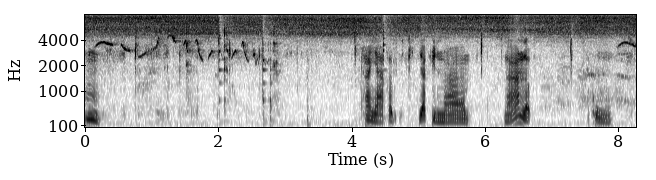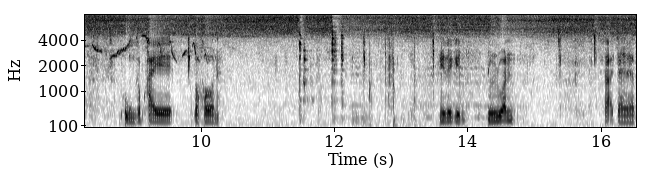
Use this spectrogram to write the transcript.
อืมห้าอยากครับ อยากกินมางานแล้วพุงพุงกับไข่ปลาคอนะนี่ได้กินล้วนๆสะใจครับ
